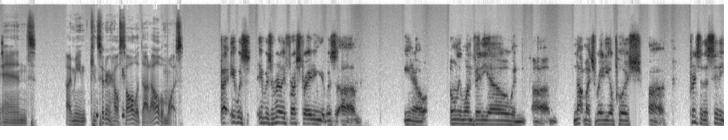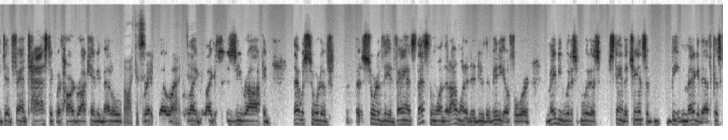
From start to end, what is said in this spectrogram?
and I mean, considering how solid that album was. Uh, it was it was really frustrating. It was, um, you know, only one video and um, not much radio push. Uh, Prince of the City did fantastic with hard rock, heavy metal. Oh, I could see. Radio, like, like like Z Rock, and that was sort of sort of the advance. That's the one that I wanted to do the video for. Maybe would have, would have stand a chance of beating Megadeth because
